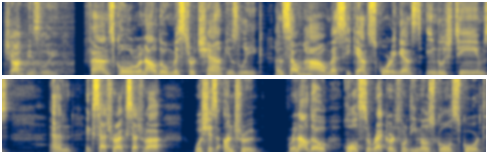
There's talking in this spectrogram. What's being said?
Champions League Fans call Ronaldo Mr. Champions League, and somehow Messi can't score against English teams, and etc etc which is untrue. Ronaldo holds the record for the most goals scored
